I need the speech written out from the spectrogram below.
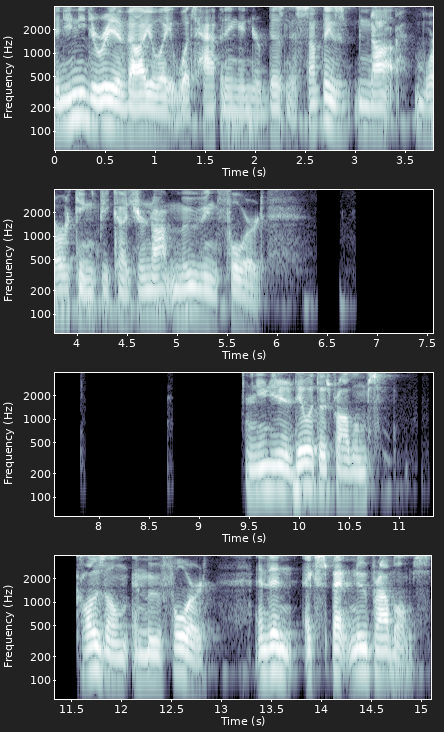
then you need to reevaluate what's happening in your business. Something's not working because you're not moving forward. And you need to deal with those problems, close them, and move forward. And then expect new problems.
